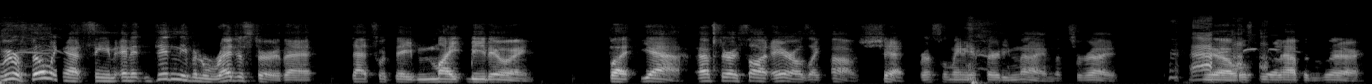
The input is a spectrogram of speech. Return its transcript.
We were filming that scene, and it didn't even register that that's what they might be doing. But yeah, after I saw it air, I was like, oh shit, WrestleMania 39. That's right. Yeah, we'll see what happens there.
